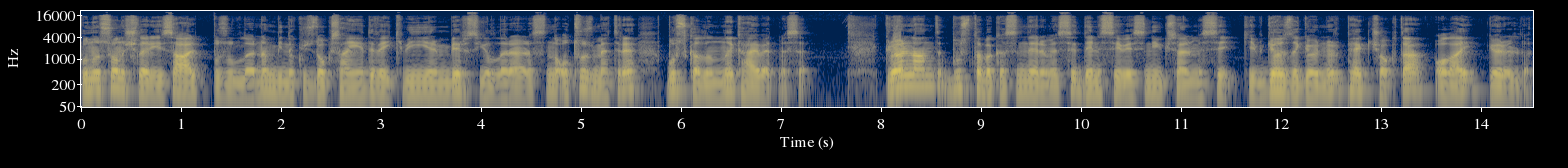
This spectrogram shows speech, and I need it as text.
Bunun sonuçları ise Alp buzullarının 1997 ve 2021 yılları arasında 30 metre buz kalınlığı kaybetmesi. Grönland buz tabakasının erimesi, deniz seviyesinin yükselmesi gibi gözle görünür pek çok da olay görüldü.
